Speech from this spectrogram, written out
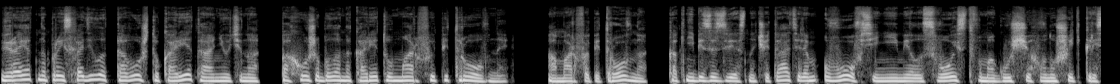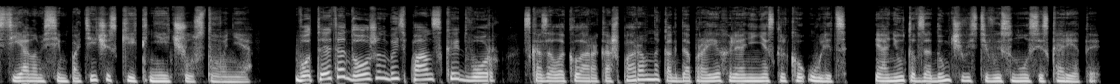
вероятно, происходил от того, что карета Анютина похожа была на карету Марфы Петровны, а Марфа Петровна, как небезызвестно читателям, вовсе не имела свойств, могущих внушить крестьянам симпатические к ней чувствования. «Вот это должен быть панский двор», сказала Клара Кашпаровна, когда проехали они несколько улиц, и Анюта в задумчивости высунулась из кареты.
